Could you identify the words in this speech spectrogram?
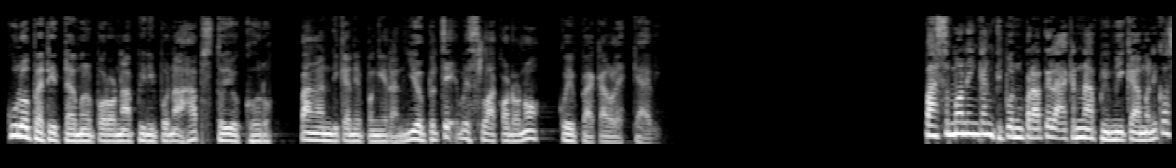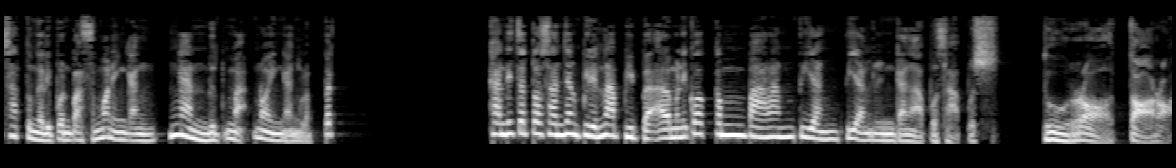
kula badhe damel para nabinipun Ahab sedaya goro pangandikane pangeran, ya becik wis lakonana kowe bakal oleh gawe. Pasemon ingkang dipun pratelakaken Nabi Mika menika satunggalipun pasemon ingkang ngandhut makna ingkang lebet Kanthi cetha sanjang bilih Nabi Baal menika kempalan tiang-tiang ingkang apus-apus. Duracara.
